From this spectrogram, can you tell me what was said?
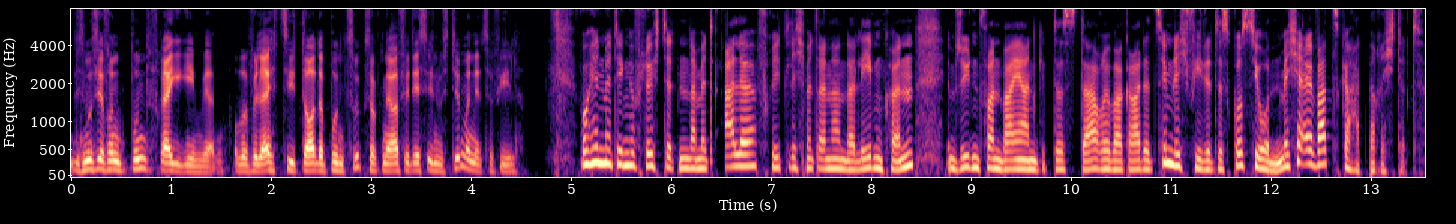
Das muss ja vom Bund freigegeben werden. Aber vielleicht sieht da der Bund zurück, sagt, na, für das investieren wir nicht so viel. Wohin mit den Geflüchteten, damit alle friedlich miteinander leben können? Im Süden von Bayern gibt es darüber gerade ziemlich viele Diskussionen. Michael Watzke hat berichtet.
